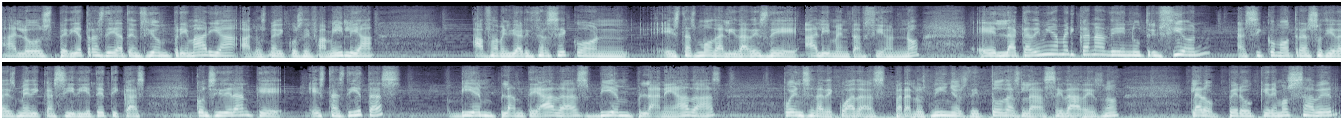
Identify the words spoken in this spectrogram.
a los pediatras de atención primaria, a los médicos de familia, a familiarizarse con estas modalidades de alimentación. ¿no? Eh, la Academia Americana de Nutrición, así como otras sociedades médicas y dietéticas, consideran que estas dietas, bien planteadas, bien planeadas, pueden ser adecuadas para los niños de todas las edades, ¿no? Claro, pero queremos saber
